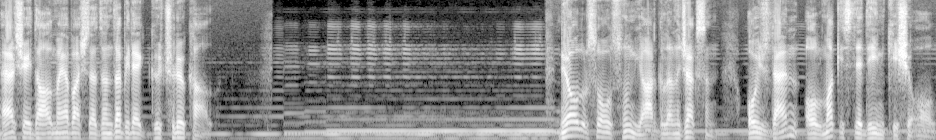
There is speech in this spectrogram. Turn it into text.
Her şey dağılmaya başladığında bile güçlü kal. Ne olursa olsun yargılanacaksın. O yüzden olmak istediğin kişi ol.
